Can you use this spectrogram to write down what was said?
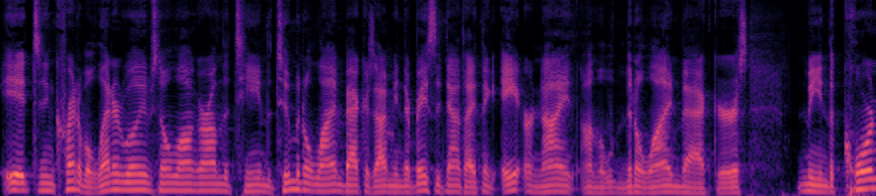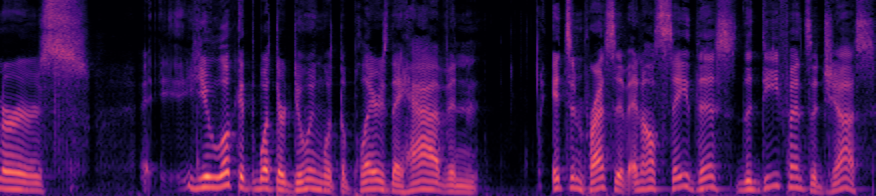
It's incredible. Leonard Williams no longer on the team. The two middle linebackers, I mean, they're basically down to, I think, eight or nine on the middle linebackers. I mean, the corners, you look at what they're doing with the players they have, and it's impressive. And I'll say this the defense adjusts.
